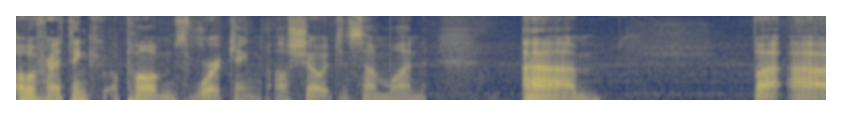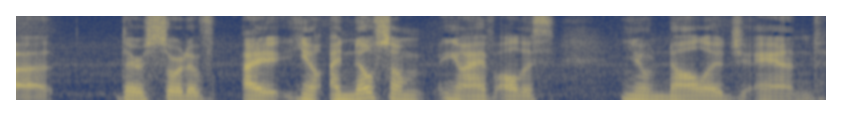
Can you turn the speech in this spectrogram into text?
or if I think a poem's working, I'll show it to someone. Um, but uh, there's sort of I you know I know some you know I have all this you know knowledge and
